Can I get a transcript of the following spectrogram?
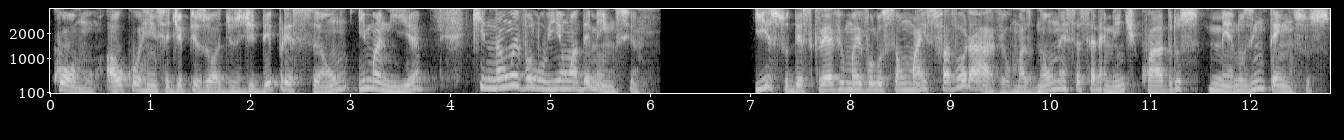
como a ocorrência de episódios de depressão e mania que não evoluíam à demência. Isso descreve uma evolução mais favorável, mas não necessariamente quadros menos intensos,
